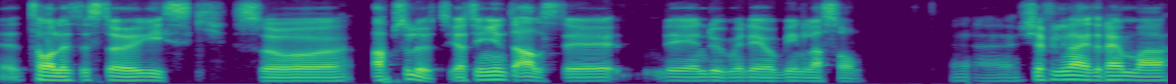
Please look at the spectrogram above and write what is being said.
eh, ta lite större risk så absolut. Jag tycker inte alls det, det är en dum idé att binda sån. Sheffield United hemma.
